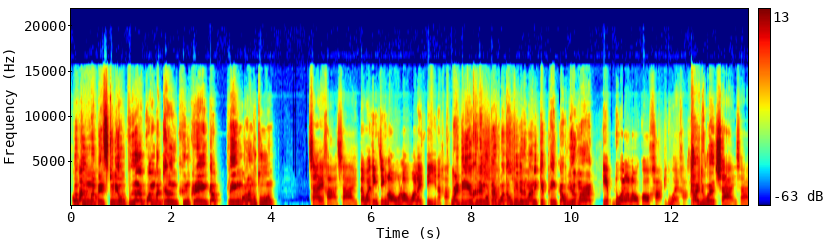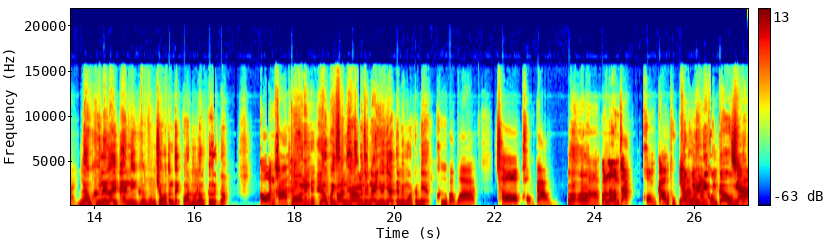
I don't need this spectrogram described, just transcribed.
พราะก็ว่าคือเหมือนเป็นสตูดิโอเพื่อความบันเทิงคืนเครงกับเพลงหมอลำลูกทุ่งใช่ค่ะใช่ แต่ว่าจริง ๆ เราเราวาไรตี้นะคะ ไรตี้ก็คือได้หมดแต่ว่าเท่าที่เดินมานี่เก็บเพลงเก่าเยอะมาก เก็บด้วยแล้วเราก็ขายด้วยค่ะ ขายด้วย ใช่ใช่แล้วคือหลาย ๆ แผ่นนี่คือผมเชื่อว่าตั้งแต่ก่อนรุ่นเราเกิดเนาะก่อนค่ะ ก่อน แล้วไปสรรหามาจากไหนเยอะแยะเต็มไปหมดครับเนี่ยคือแบบว่าชอบของเก่าอ่าฮะอ่าฮะก็เริ่มจาก ของเก่าทุกอย่างถ้าผมเห็นมีค่ะของเก่ามีแบบ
